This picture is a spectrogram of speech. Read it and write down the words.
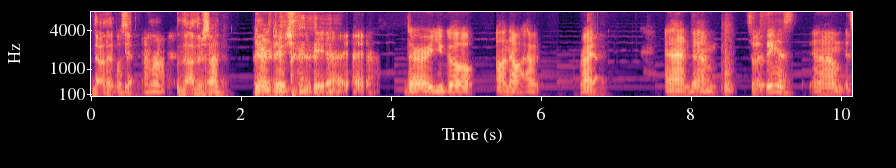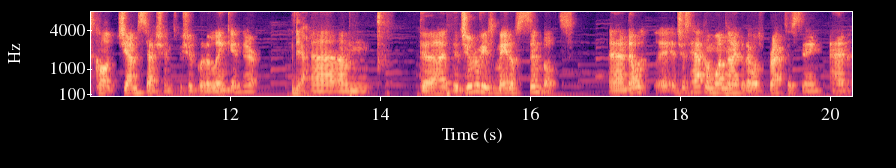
The other, yeah. the camera? The other side. There's, there there's, yeah, yeah, yeah. There you go. Oh, now I have it. Right. And um, so the thing is, um, it's called Gem Sessions. We should put a link in there. Yeah. Um, the the jewelry is made of cymbals, and that was it. Just happened one night that I was practicing, and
